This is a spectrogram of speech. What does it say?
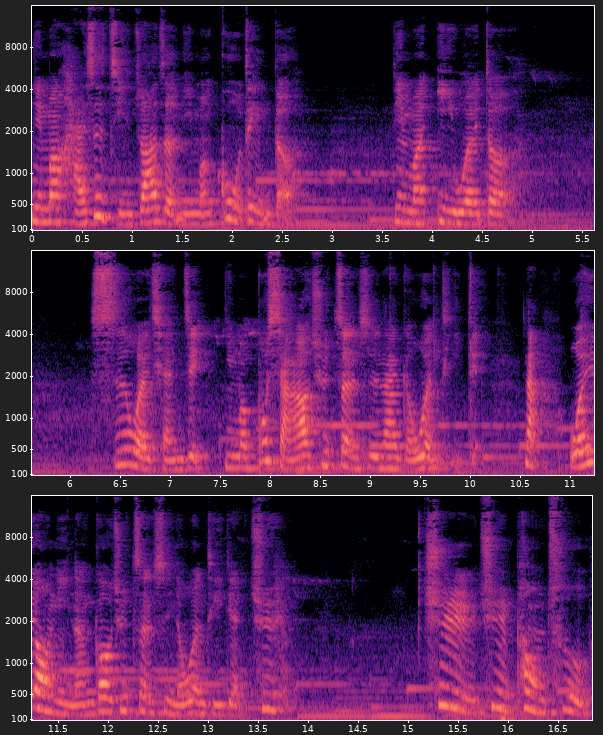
你们还是紧抓着你们固定的、你们以为的思维前进，你们不想要去正视那个问题点。那唯有你能够去正视你的问题点，去、去、去碰触、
